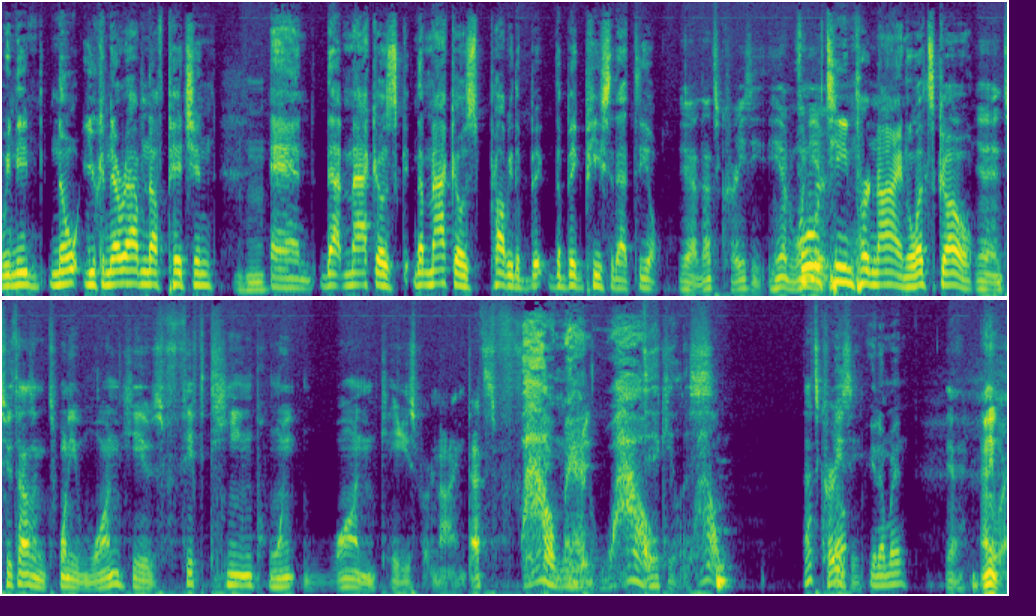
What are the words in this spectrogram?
we need no. You can never have enough pitching, Mm-hmm. and that Macko's the Macko's probably the big the big piece of that deal. Yeah, that's crazy. He had one year. Fourteen per nine. Let's go. Yeah, in 2021, he was 15.1 Ks per nine. That's Wow, man. Wow. ridiculous. Wow. That's crazy. You know what I mean? Yeah. Anyway,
